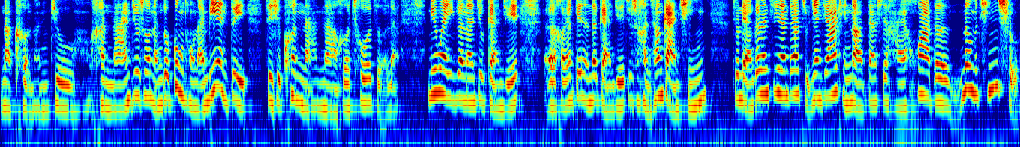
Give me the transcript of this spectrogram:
那可能就很难，就说能够共同来面对这些困难呐和挫折了。另外一个呢，就感觉，呃，好像给人的感觉就是很伤感情。就两个人既然都要组建家庭了，但是还画的那么清楚，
